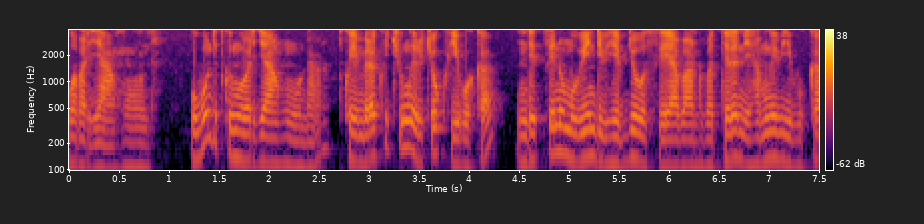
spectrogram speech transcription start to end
w'abaryankuna. Ubundi twe mu baryankuna twemera ko icyumweru cyo kwibuka ndetse no mu bindi bihe byose abantu bateraniye hamwe bibuka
